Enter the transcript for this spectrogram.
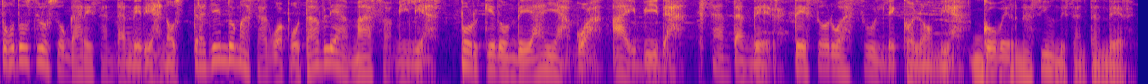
todos los hogares santanderianos, trayendo más agua potable a más familias. Porque donde hay agua, hay vida. Santander, Tesoro Azul de Colombia. Gobernación de Santander.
